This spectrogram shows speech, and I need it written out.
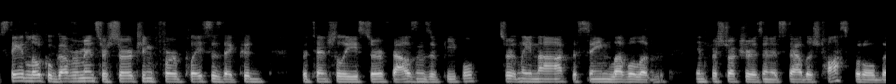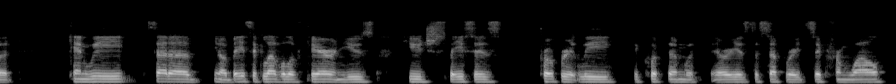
state and local governments are searching for places that could potentially serve thousands of people. Certainly not the same level of infrastructure as an established hospital, but can we set a you know basic level of care and use huge spaces appropriately, equip them with areas to separate sick from well,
